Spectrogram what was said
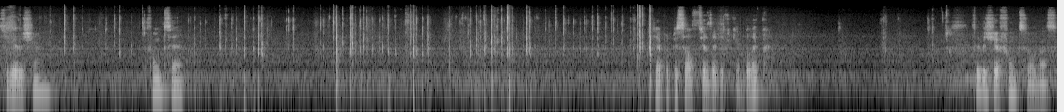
Следующая функция я прописал цвет заливки black. Следующая функция у нас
